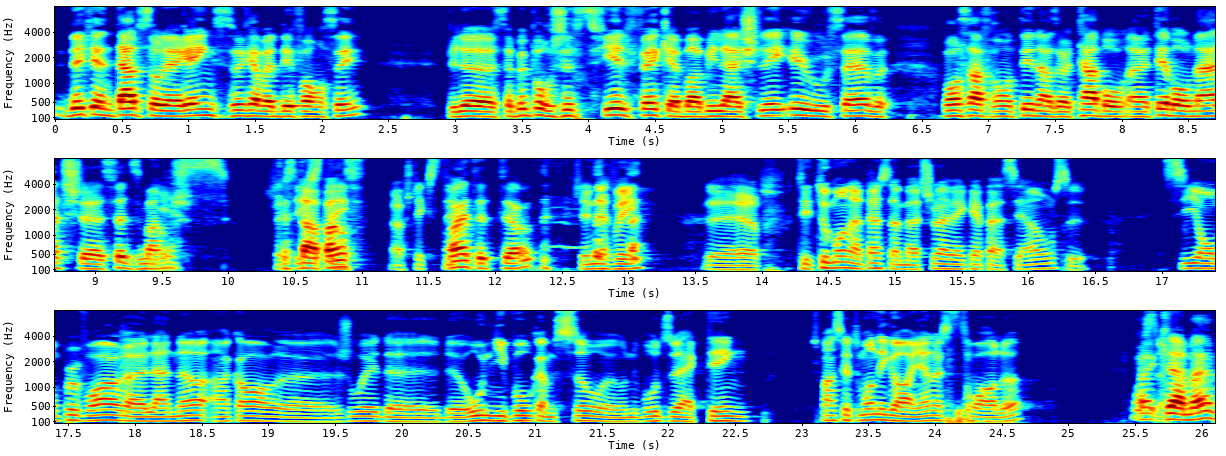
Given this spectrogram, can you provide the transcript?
dès qu'il y a une table sur le ring, c'est sûr qu'elle va être défoncée. Puis là, c'est un peu pour justifier le fait que Bobby Lashley et Rusev vont s'affronter dans un table, un table match euh, ce dimanche. Yes. Qu'est-ce que t'en penses? Ah, je suis excité. Ouais, hâte? J'ai énervé. Pff, tout le monde attend ce match-là avec impatience. Si on peut voir euh, Lana encore euh, jouer de, de haut niveau comme ça, au niveau du acting, je pense que tout le monde est gagnant dans cette histoire-là. Ouais, clairement.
